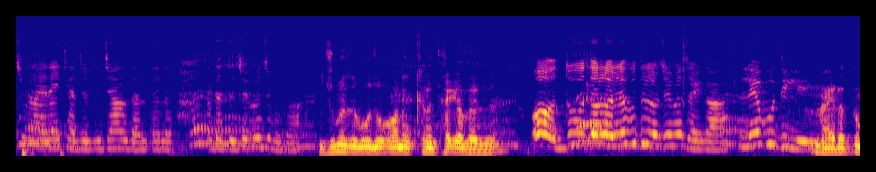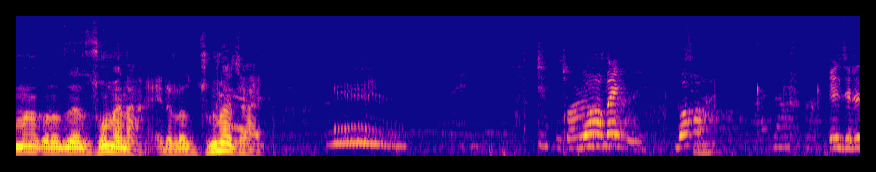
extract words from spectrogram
চুলায় রেখে যদি জাল দেন তাহলে ওটা তো জমে যাব গা। জমে যাব যে অনেকখানি থেকে যায় যে। ও দুধ হলো লেবু দিলে জমে যায় গা। লেবু দিলে। না এটা তো মনে করো যে জমে না এটা হলো জমে যায়। এই যেটা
